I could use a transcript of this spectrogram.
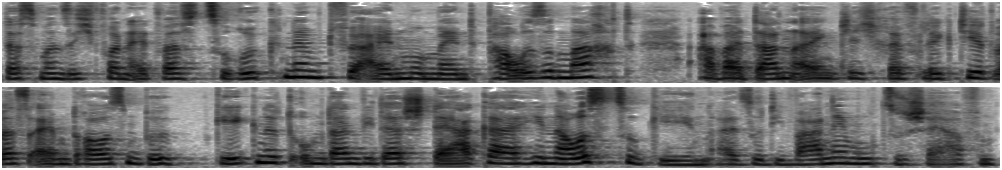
dass man sich von etwas zurücknimmt, für einen Moment Pause macht, aber dann eigentlich reflektiert, was einem draußen begegnet, um dann wieder stärker hinauszugehen, also die Wahrnehmung zu schärfen.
